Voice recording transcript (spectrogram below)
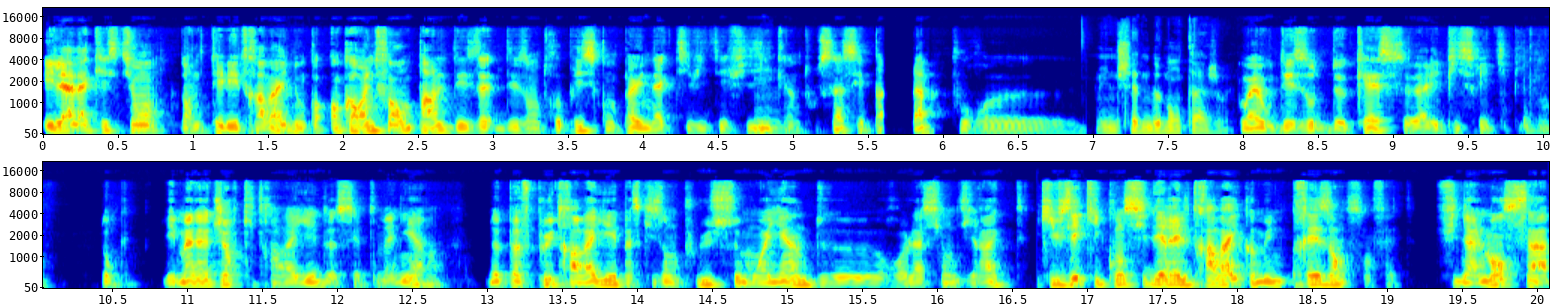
Et là, la question dans le télétravail, donc encore une fois, on parle des, des entreprises qui n'ont pas une activité physique. Mhm. hein. tout ça, c'est pas là pour euh, Une chaîne de montage. ouais. ouais, ou des hôtes de caisse à l'épicerie typiquement. Donc les managers qui travaillaient de cette manière ne peuvent plus travailler parce qu'ils ont plus ce moyen de relation directe qui faisait qu'ils considéraient le travail comme une présence en fait. Finalement, ça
